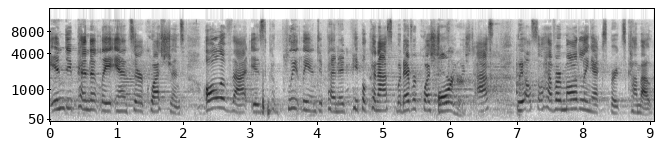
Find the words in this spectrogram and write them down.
independently answer questions. All of that is completely independent. People can ask whatever questions Order. they wish to ask. We also have our modelling experts come out.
